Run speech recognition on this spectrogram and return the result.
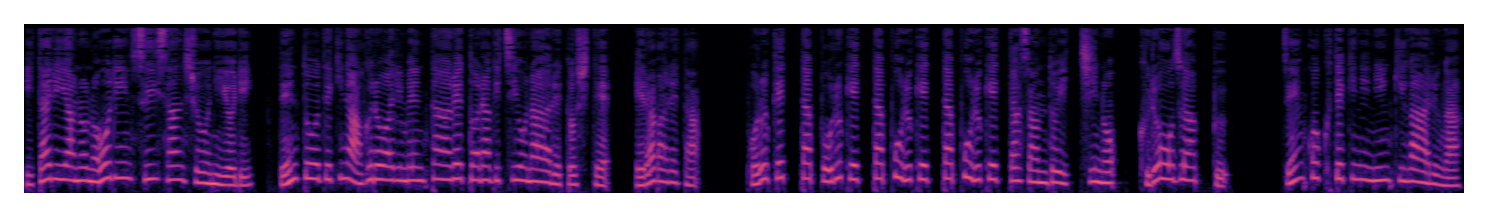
イタリアの農林水産省により伝統的なアグロアリメンターレトラディツィオナーレとして選ばれた。ポルケッタポルケッタポルケッタポルケッタサンドイッチのクローズアップ。全国的に人気があるが、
